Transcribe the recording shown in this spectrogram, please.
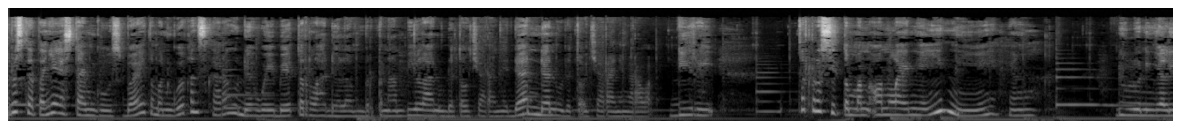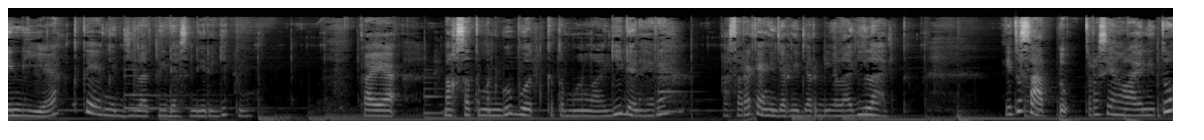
Terus katanya as time goes by teman gue kan sekarang udah way better lah dalam berpenampilan udah tahu caranya dandan udah tahu caranya ngerawat diri. Terus si teman online-nya ini yang dulu ninggalin dia tuh kayak ngejilat lidah sendiri gitu. Kayak maksa temen gue buat ketemuan lagi dan akhirnya kasarnya kayak ngejar-ngejar dia lagi lah gitu itu satu. Terus yang lain itu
